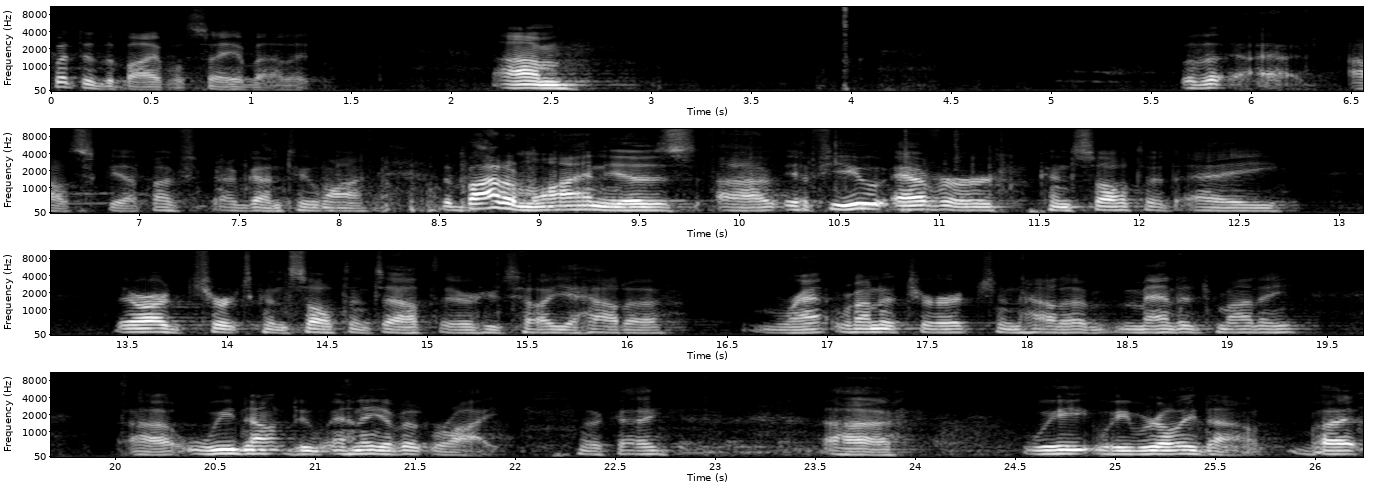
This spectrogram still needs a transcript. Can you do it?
what did the Bible say about it. Um, well, I'll skip. I've, I've gone too long. The bottom line is uh, if you ever consulted a, there are church consultants out there who tell you how to run a church and how to manage money. Uh, we don't do any of it right, okay? Uh, we, we really don't. But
